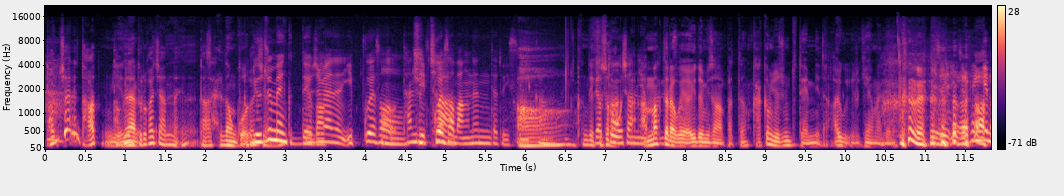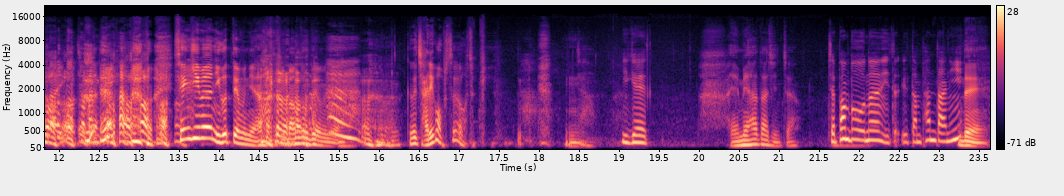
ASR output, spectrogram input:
단지 안에 다, 다 그냥 옛날- 들어가지 않나요? 다 살던 곳. 요즘엔 근데 막 요즘에는 입구에서 어, 단지 주차. 입구에서 막는 데도 있으니까. 아, 근데 몇 계속 호 아- 오셨냐고 안 막더라고요. 여의도 미성 아파트. 가끔 요즘도 됩니다. 아이고 이렇게 하면 안 되나? 이제 이제 생긴다 이거. 생기면 이것 때문이야. 이 방송 때문이야. 근데 자리가 없어요 어차피. 음. 자. 이게 애매하다 진짜. 재판부는 이- 일단 판단이 네.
